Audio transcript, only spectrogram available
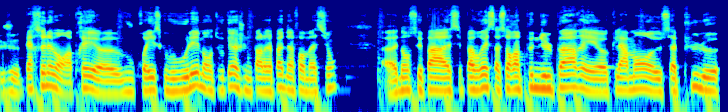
je, personnellement, après, euh, vous croyez ce que vous voulez, mais en tout cas, je ne parlerai pas d'informations. Euh, non, c'est pas, c'est pas vrai, ça sort un peu de nulle part et clairement, ça pue le,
